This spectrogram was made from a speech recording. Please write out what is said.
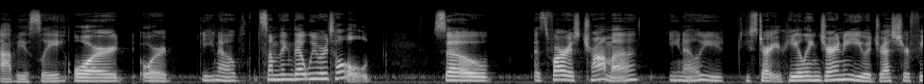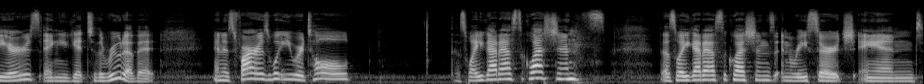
obviously, or or you know, something that we were told. So, as far as trauma, you know, you you start your healing journey, you address your fears and you get to the root of it. And as far as what you were told, that's why you got to ask the questions. That's why you got to ask the questions and research and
